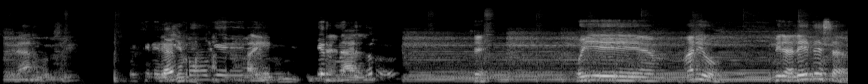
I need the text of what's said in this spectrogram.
Gerardo, sí. En general, ¿Quién como que. Ahí, general. de todo. Sí. Oye, Mario, mira, léete esa.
